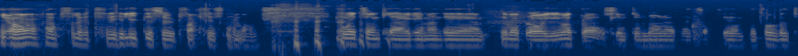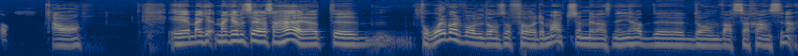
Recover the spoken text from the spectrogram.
Ja, absolut. Det är lite surt faktiskt när man får ett sånt läge, men det, det var bra. Det var ett bra slut och en bra räddning, så det, det får vi väl ta. Ja, Eh, man, kan, man, kan väl säga så här att eh, forward var väl de som förde matchen medan ni hade de vassa chanserna.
